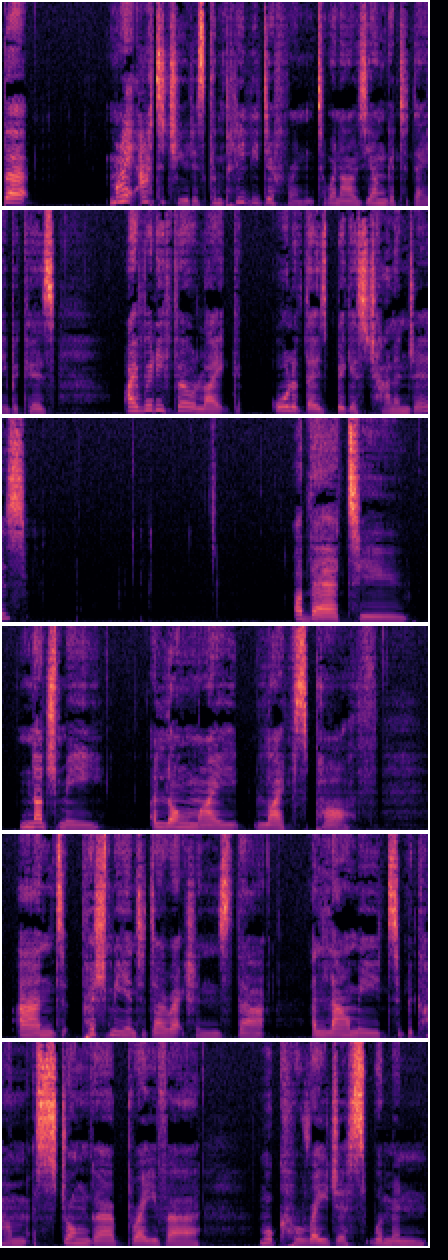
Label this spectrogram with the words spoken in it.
But my attitude is completely different to when I was younger today because I really feel like all of those biggest challenges are there to nudge me along my life's path and push me into directions that allow me to become a stronger, braver, more courageous woman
